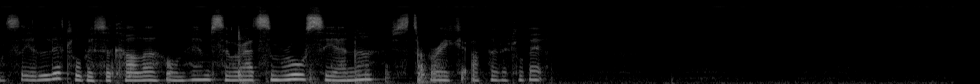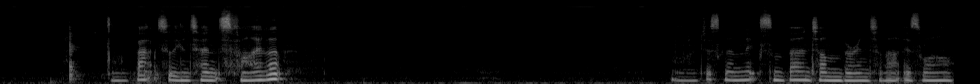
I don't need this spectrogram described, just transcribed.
I see a little bit of colour on him, so we'll add some raw sienna just to break it up a little bit. And back to the intense violet. I'm just going to mix some burnt umber into that as well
